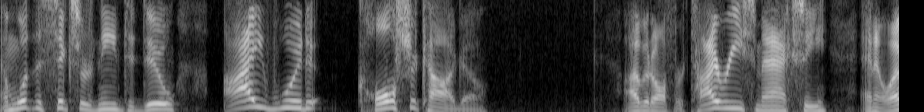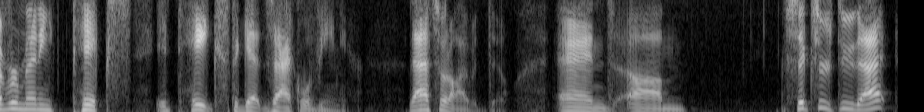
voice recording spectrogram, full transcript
and what the Sixers need to do, I would call Chicago. I would offer Tyrese Maxey and however many picks it takes to get Zach LaVine here. That's what I would do. And um, Sixers do that.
